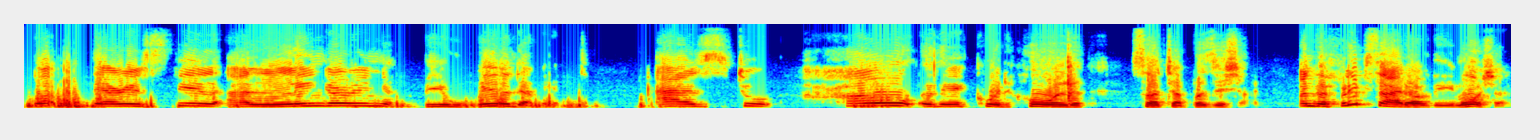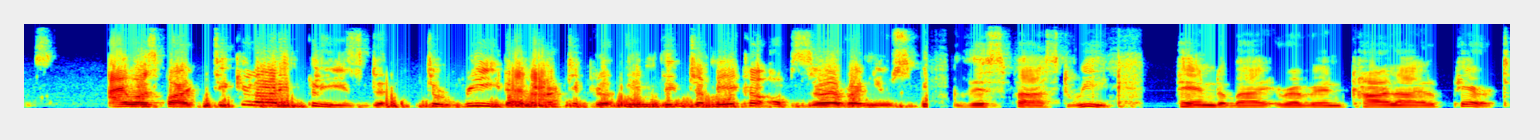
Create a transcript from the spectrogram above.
but there is still a lingering bewilderment as to how they could hold such a position. On the flip side of the emotions, I was particularly pleased to read an article in the Jamaica Observer newspaper this past week penned by Reverend Carlisle Peart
